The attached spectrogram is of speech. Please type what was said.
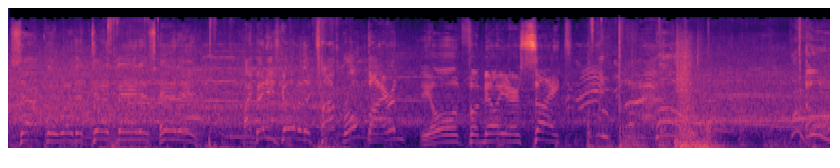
exactly where the dead man is headed. I bet he's going to the top rope, Byron. The old familiar sight. Boom! Ooh!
